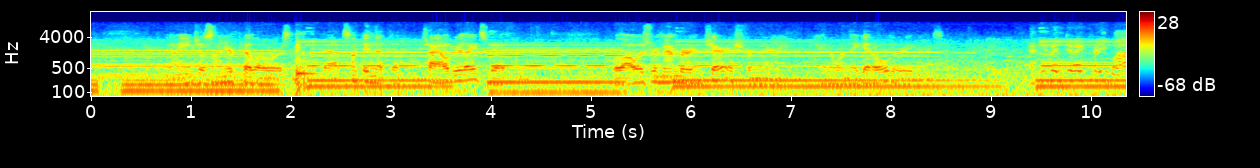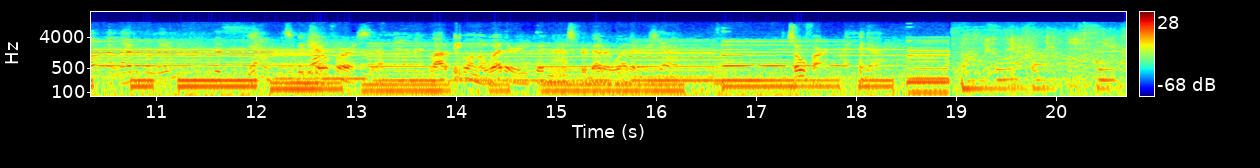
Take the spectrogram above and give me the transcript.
angels on your pillow or something like that. Something that the child relates with and will always remember and cherish from there. You know, when they get older even. So, Have you been doing pretty well at Land of the? This, yeah, it's a good show for us. Yeah. A lot of people in the weather. You couldn't ask for better weather. So, Yeah. so far. Yeah.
